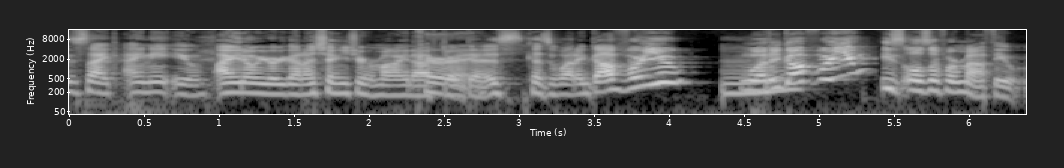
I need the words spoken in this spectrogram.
it's like, I need you. I know you're gonna change your mind after this. Because what I got for you What I got for you is also for Matthew.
